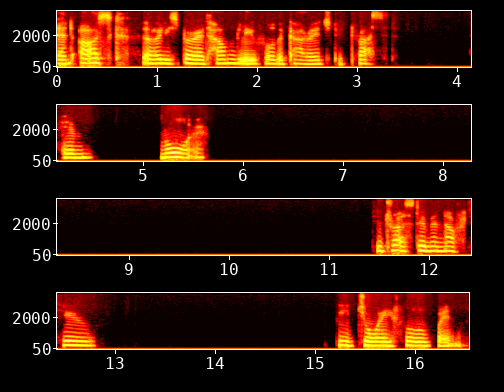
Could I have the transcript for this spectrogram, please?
and ask the Holy Spirit humbly for the courage to trust him more. To trust him enough to be joyful when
